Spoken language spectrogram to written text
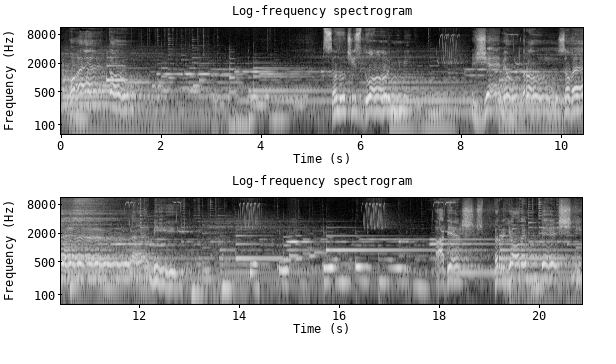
poetą, co nuci z dłońmi ziemią A wieszcz periodem pieśni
